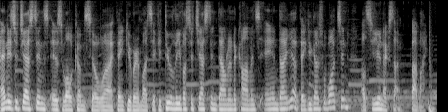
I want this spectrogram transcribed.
Any suggestions is welcome. So uh, thank you very much if you do leave a suggestion down in the comments. And uh, yeah, thank you guys for watching. I'll see you next time. Bye-bye.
